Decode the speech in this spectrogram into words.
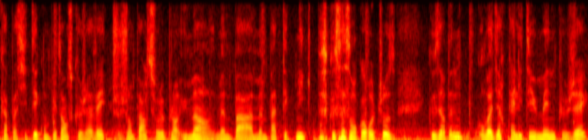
capacités, compétences que j'avais. J'en parle sur le plan humain, hein, même pas, même pas technique, parce que ça c'est encore autre chose que certaines, on va dire, qualités humaines que j'ai,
